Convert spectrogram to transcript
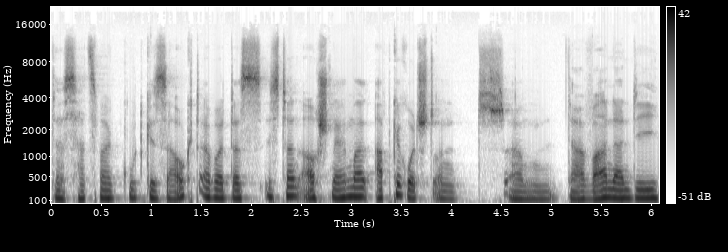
das hat zwar gut gesaugt, aber das ist dann auch schnell mal abgerutscht. Und ähm, da waren dann die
